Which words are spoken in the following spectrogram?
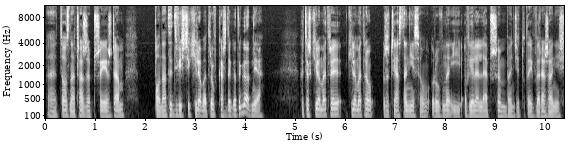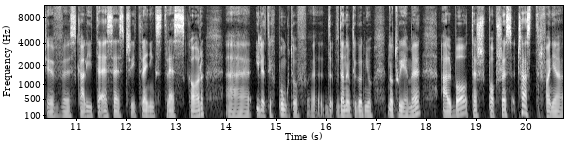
E, to oznacza, że przejeżdżam ponad 200 km każdego tygodnia. Chociaż kilometry, kilometrom rzecz jasna nie są równe i o wiele lepszym będzie tutaj wyrażanie się w skali TSS, czyli Training Stress Score, e, ile tych punktów e, w danym tygodniu notujemy, albo też poprzez czas trwania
